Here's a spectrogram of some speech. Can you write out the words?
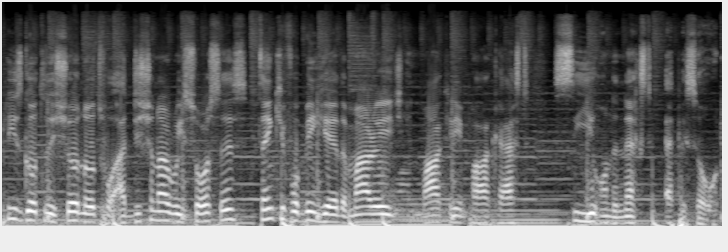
please go to the show notes for additional resources. Thank you for being here, the Marriage and Marketing Podcast. See you on the next episode.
